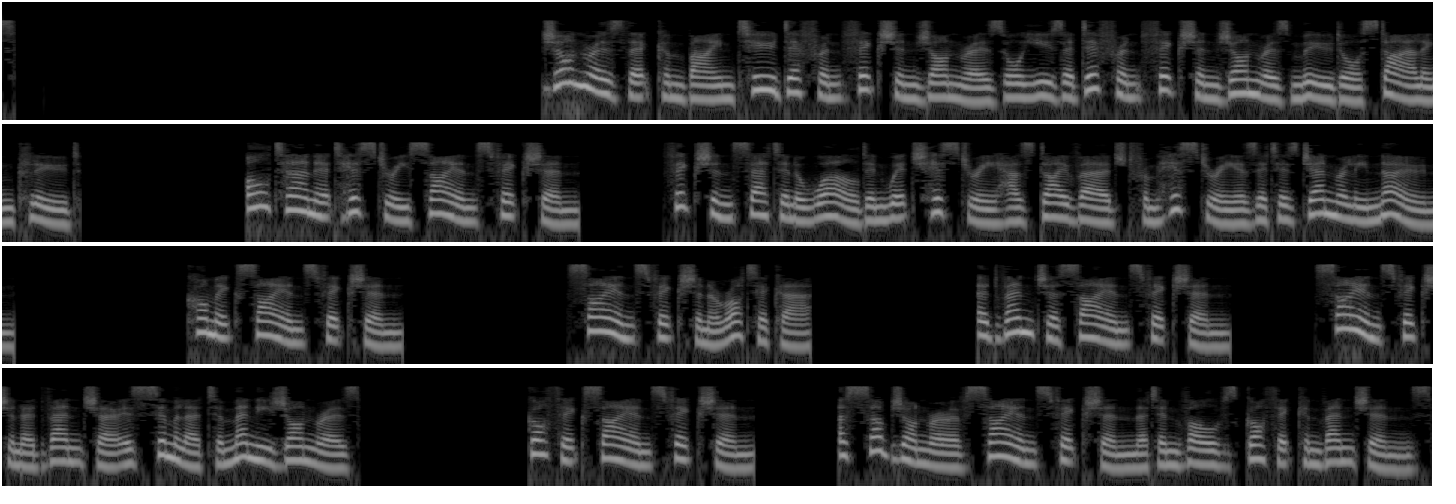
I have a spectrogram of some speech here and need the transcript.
Genres that combine two different fiction genres or use a different fiction genre's mood or style include Alternate history science fiction Fiction set in a world in which history has diverged from history as it is generally known Comic science fiction Science fiction erotica Adventure science fiction Science fiction adventure is similar to many genres. Gothic science fiction a subgenre of science fiction that involves Gothic conventions.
